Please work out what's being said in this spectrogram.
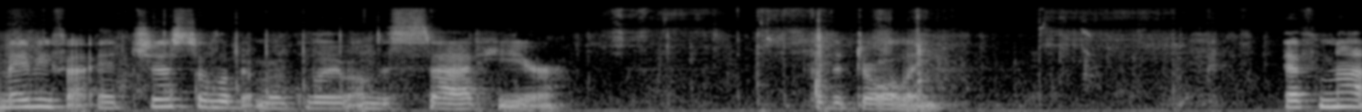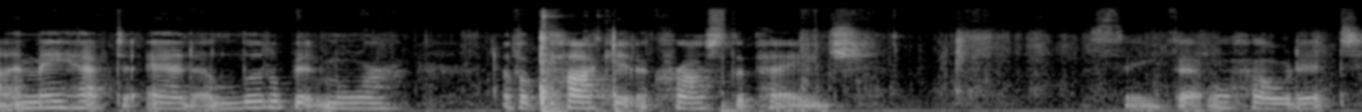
maybe if I add just a little bit more glue on the side here for the doily. If not, I may have to add a little bit more of a pocket across the page. Let's see if that will hold it.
